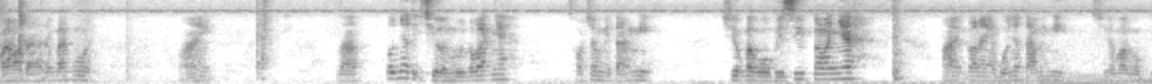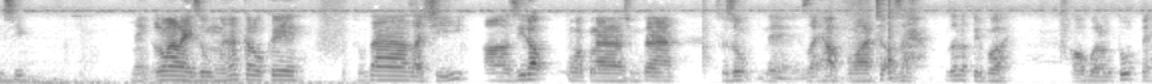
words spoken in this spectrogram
Bao giá cho bác luôn. Đấy. Giá tốt nhất thị trường luôn các bác nhé. 618 nghìn. Chưa bao gồm phí ship các bác nhé. Đấy, con này là 480 nghìn. Chưa bao gồm phí ship. Đấy, loa này dùng hát karaoke. Chúng ta giải trí uh, di động hoặc là chúng ta sử dụng để dạy học và trợ giảng. Rất là tuyệt vời. Có bluetooth này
